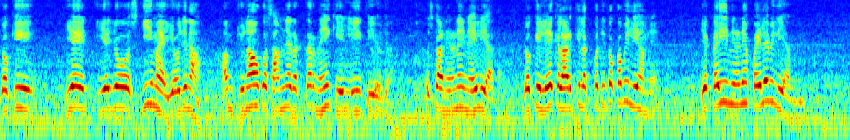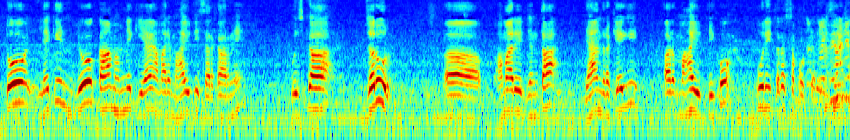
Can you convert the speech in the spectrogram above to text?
क्योंकि ये ये जो स्कीम है, योजना, हम चुनाव को सामने रखकर नहीं की, ली थी योजना। उसका निर्णय नहीं लिया था, क्योंकि लेख लाड़की लखपति तो कभी लिया हमने। ये कई निर्णय पहले भी लिए हमने। तो लेकिन जो काम हमने किया है हमारे महायुति सरकार ने उसका ज़रूर अ, हमारी जनता ध्यान रखेगी और महायुति को पूरी तरह सपोर्ट करेगी। कल से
